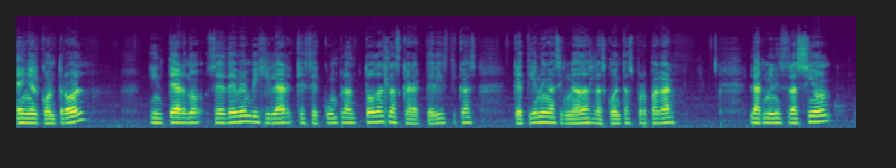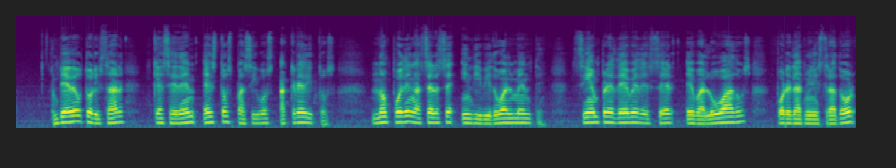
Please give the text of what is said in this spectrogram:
En el control interno se deben vigilar que se cumplan todas las características que tienen asignadas las cuentas por pagar. La Administración debe autorizar que se den estos pasivos a créditos. No pueden hacerse individualmente. Siempre debe de ser evaluados por el administrador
